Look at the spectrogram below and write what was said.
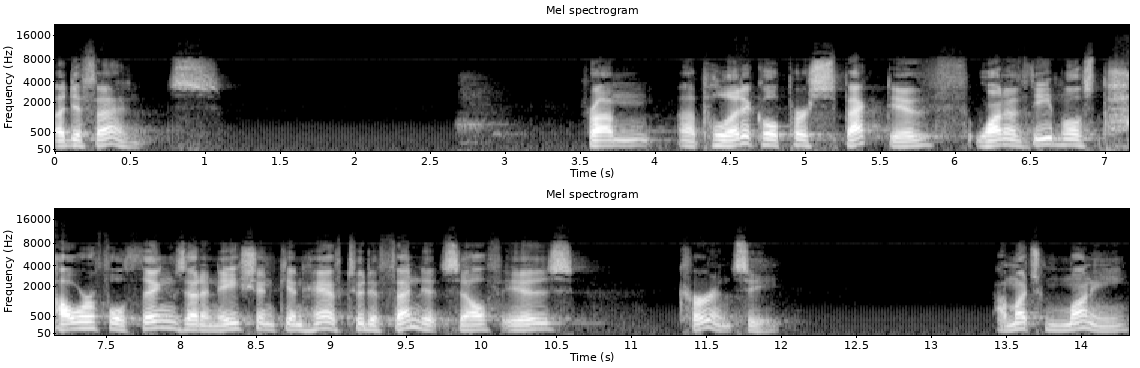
a defense. From a political perspective, one of the most powerful things that a nation can have to defend itself is currency. How much money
